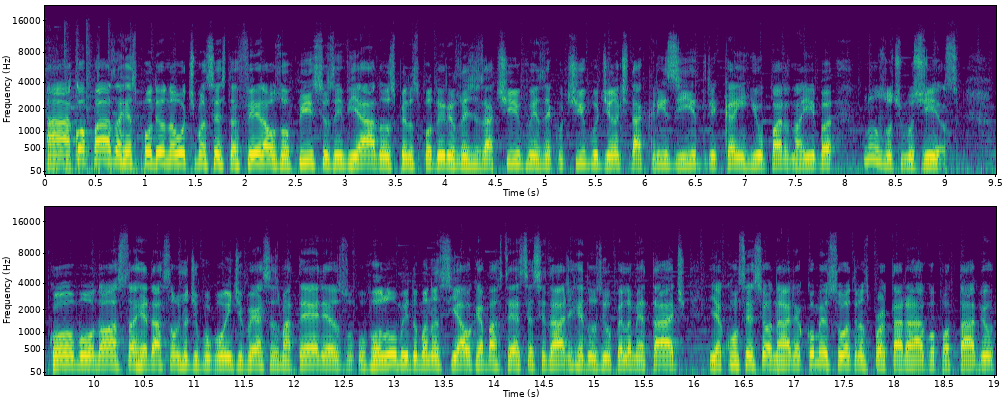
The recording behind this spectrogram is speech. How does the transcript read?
A Copasa respondeu na última sexta-feira aos ofícios enviados pelos poderes legislativo e executivo diante da crise hídrica em Rio Paranaíba nos últimos dias. Como nossa redação já divulgou em diversas matérias, o volume do manancial que abastece a cidade reduziu pela metade e a concessionária começou a transportar a água potável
